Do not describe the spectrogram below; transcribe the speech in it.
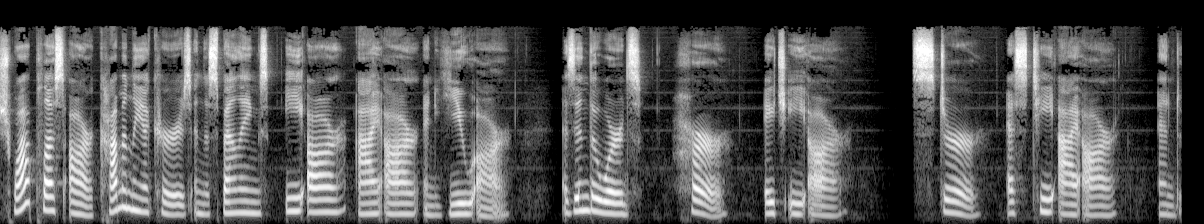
Schwa plus R commonly occurs in the spellings ER, IR, and UR, as in the words her, H E R, stir, S T I R, and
